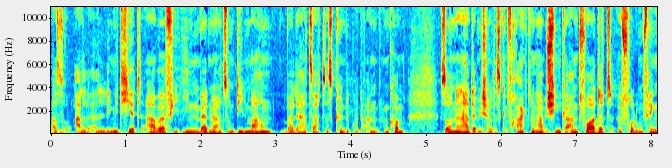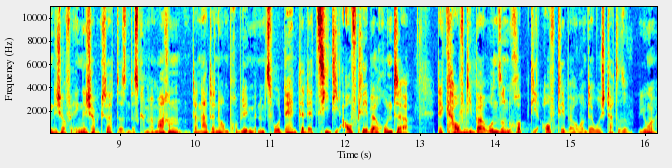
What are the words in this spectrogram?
also alle limitiert, aber für ihn werden wir halt so einen Deal machen, weil er halt sagt, das könnte gut an, ankommen. So, und dann hat er mich halt das gefragt und habe ich ihm geantwortet, äh, vollumfänglich auf Englisch, habe gesagt, das und das können wir machen. Dann hat er noch ein Problem mit einem zweiten Händler, der zieht die Aufkleber runter. Der kauft Hm. die bei uns und robbt die Aufkleber runter, wo ich dachte so, Junge,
